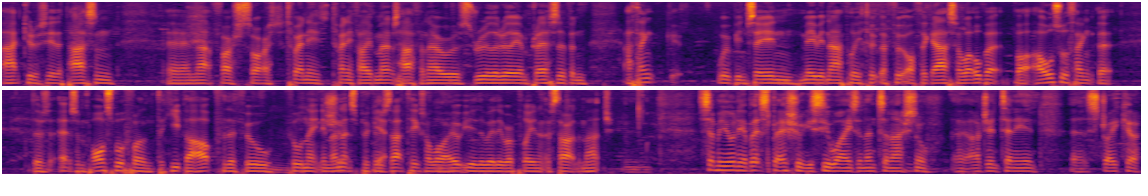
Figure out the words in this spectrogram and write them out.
accuracy of the passing uh, in that first sort of 20, 25 minutes, half an hour was really, really impressive. And I think we've been saying maybe Napoli took their foot off the gas a little bit, but I also think that there's, it's impossible for them to keep that up for the full full 90 sure. minutes because that takes a lot out of you the way they were playing at the start of the match. Mm. Simeone a bit special. You see why he's an international uh, Argentinian uh, striker.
